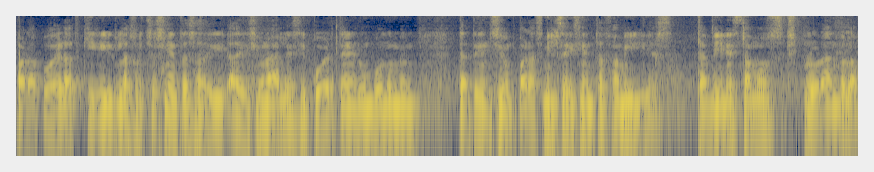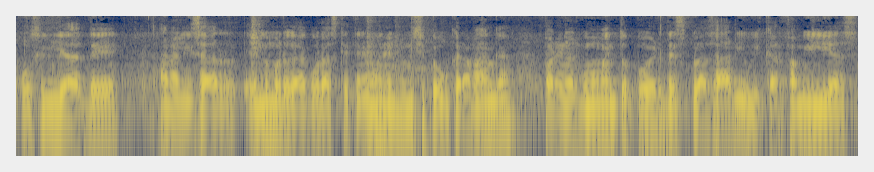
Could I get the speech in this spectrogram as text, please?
para poder adquirir las 800 adicionales y poder tener un volumen de atención para 1.600 familias. También estamos explorando la posibilidad de analizar el número de ágoras que tenemos en el municipio de Bucaramanga para en algún momento poder desplazar y ubicar familias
